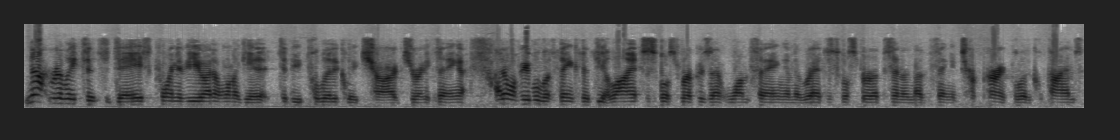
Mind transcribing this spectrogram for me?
not really to today's point of view. I don't want to get to be politically charged or anything. I don't want people to think that the alliance is supposed to represent one thing and the Reds is supposed to represent another thing in current political times.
